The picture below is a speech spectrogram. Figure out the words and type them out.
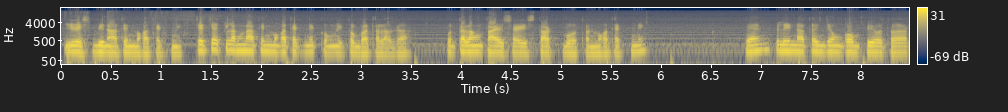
USB natin mga technique. Check lang natin mga kung ito ba talaga. Punta lang tayo sa start button mga. Then, piliin natin yung computer.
